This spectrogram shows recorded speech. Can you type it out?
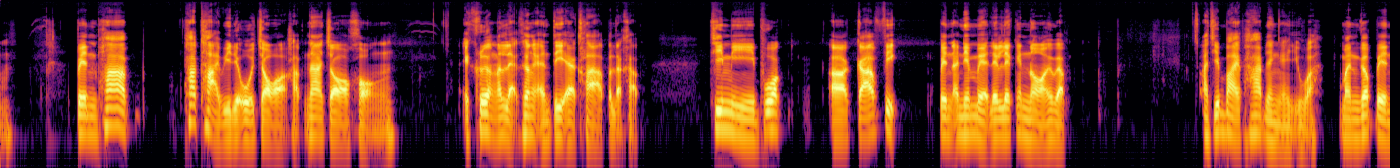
1943 เป็นภาพภาพถ่ายวิดีโอจอครับ หน้าจอของไอ้เครื่องนั่นแหละเครื่อง anti aircraft นั่นแหละครับ ที่มีพวกอ่ากราฟิกเป็น animate เล็กๆน้อยๆแบบ อธิบายภาพยังไงอยู่วะ มันก็เป็น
